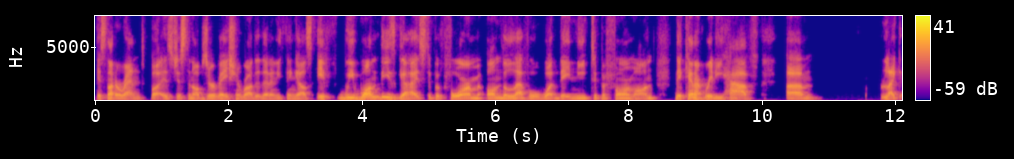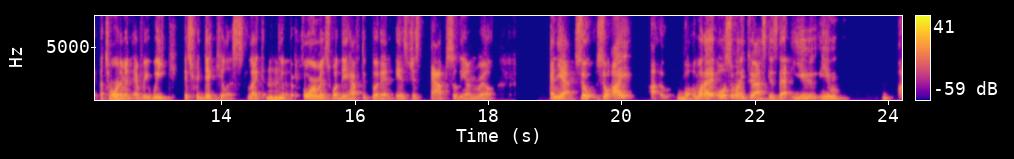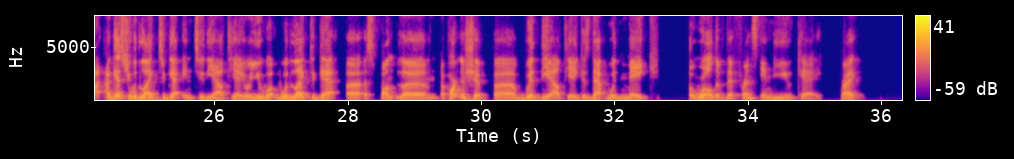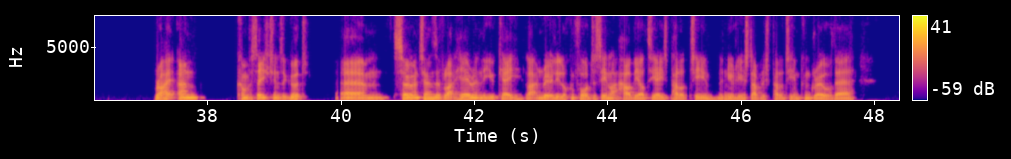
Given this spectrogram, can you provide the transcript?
it's not a rant, but it's just an observation rather than anything else. If we want these guys to perform on the level what they need to perform on, they cannot really have um, like a tournament every week. It's ridiculous. Like mm-hmm. the performance, what they have to put in is just absolutely unreal and yeah, so so I uh, what I also wanted to ask is that you you I guess you would like to get into the LTA, or you w- would like to get uh, a spon- um, a partnership uh, with the LTA because that would make a world of difference in the UK, right? Right, and conversations are good. Um, so in terms of like here in the UK, like I'm really looking forward to seeing like how the LTA's padel team, the newly established padel team, can grow their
